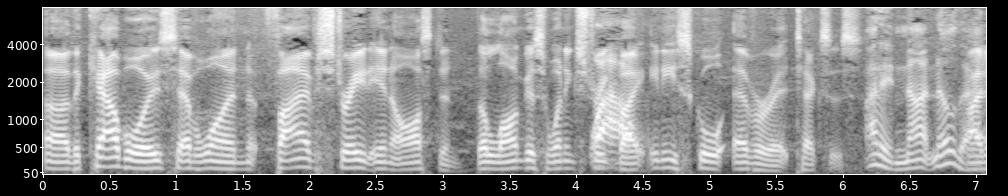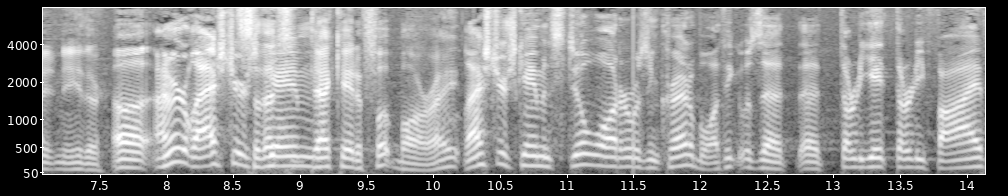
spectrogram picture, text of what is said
Uh, the Cowboys have won five straight in Austin, the longest winning streak Wow. by any school ever at Texas. I did not know that. I didn't either. Uh, I remember last year's so that's game. a decade of football, right? Last year's game in Stillwater was incredible. I think it was a, a 38-35.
